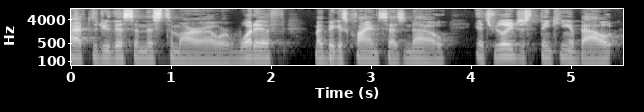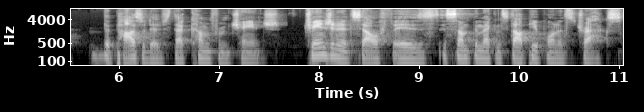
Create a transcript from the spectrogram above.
I have to do this and this tomorrow, or what if my biggest client says no? It's really just thinking about the positives that come from change change in itself is, is something that can stop people in its tracks.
